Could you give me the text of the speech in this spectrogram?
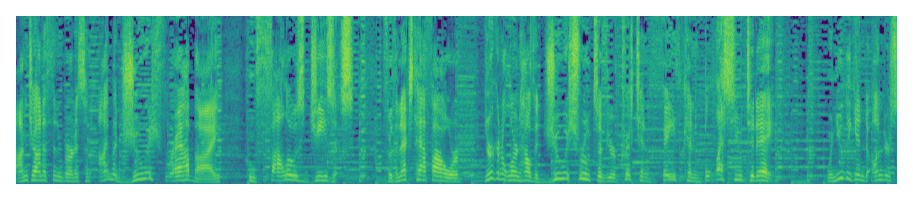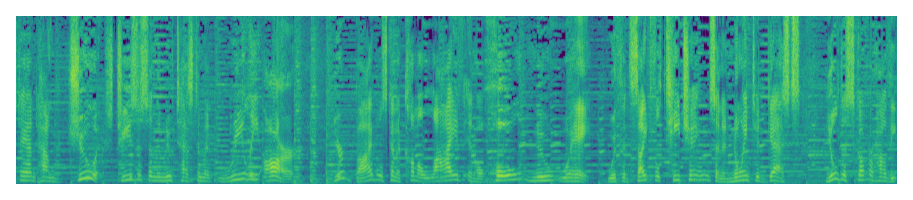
I'm Jonathan Bernis, and I'm a Jewish rabbi who follows Jesus. For the next half hour, you're going to learn how the Jewish roots of your Christian faith can bless you today. When you begin to understand how Jewish Jesus and the New Testament really are, your Bible's going to come alive in a whole new way. With insightful teachings and anointed guests, you'll discover how the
